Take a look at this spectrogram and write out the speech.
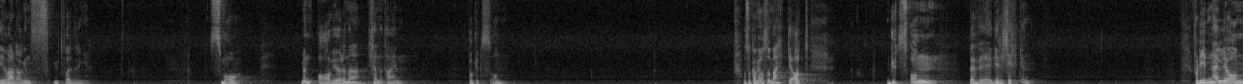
i hverdagens utfordringer. Små, men avgjørende kjennetegn på Guds ånd. Og så kan vi også merke at Guds ånd beveger Kirken. Fordi Den hellige ånd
